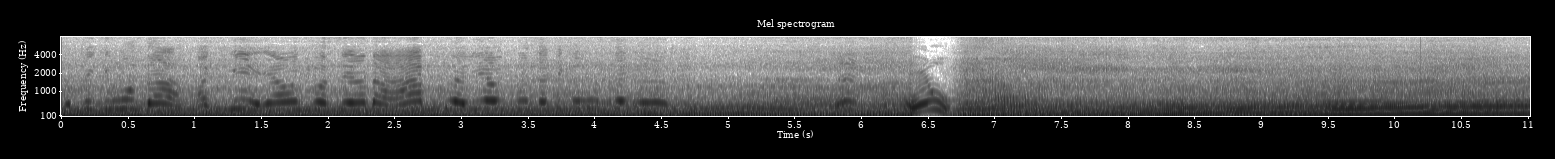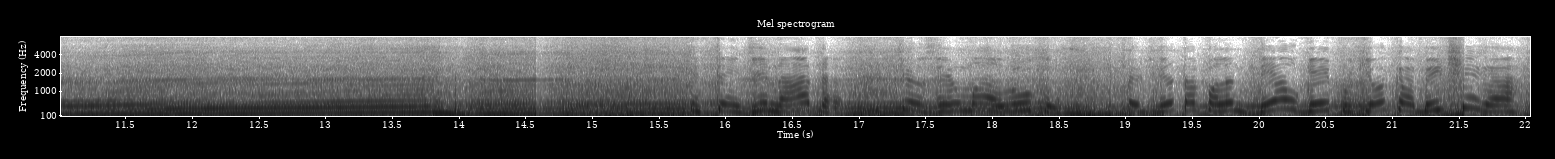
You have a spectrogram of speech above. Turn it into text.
Você tem que mudar. Aqui é onde você anda rápido, ali é onde você fica morcegando. Né? Eu? Tiozinho maluco. Eu devia estar falando de alguém, porque eu acabei de chegar.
